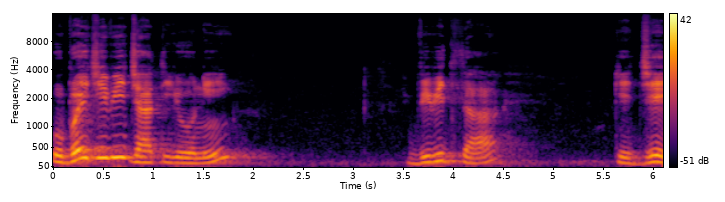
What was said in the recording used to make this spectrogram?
ઉભયજીવી જાતિઓની વિવિધતા કે જે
